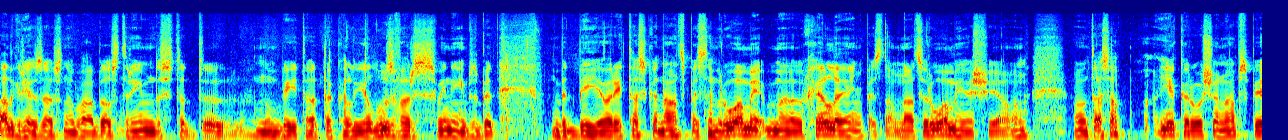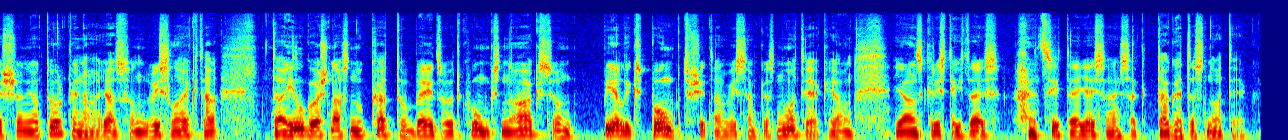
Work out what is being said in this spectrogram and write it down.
atgriezās no Bābeles trimdas, tad nu, bija tā, tā kā liela uzvaras svinības, bet, bet bija arī tas, ka nāca pēc tam Romi, Helēņi, pēc tam nāca romieši, jā, un, un tās ap, iekarošana, apspiešana jau turpinājās, un visu laiku tā, tā ilgošanās, nu, kad tu beidzot kungs nāks un pieliks punktu šitam visam, kas notiek. Ja? Un Jānis Kristītājs citēja, ja saka, tagad tas notiek.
